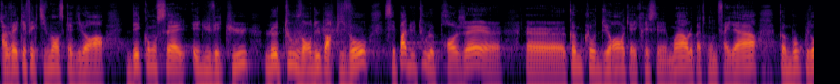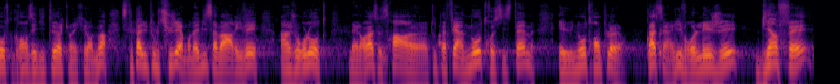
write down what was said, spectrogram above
avec effectivement ce qu'a dit Laura, des conseils et du vécu, le tout vendu par Pivot. C'est pas du tout le projet. Euh, euh, comme Claude Durand qui a écrit ses mémoires, le patron de Fayard, comme beaucoup d'autres grands éditeurs qui ont écrit leurs mémoires. Ce n'était pas du tout le sujet. À mon avis, ça va arriver un jour ou l'autre. Mais alors là, ce sera euh, tout à fait un autre système et une autre ampleur. Là, c'est un livre léger, bien fait,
